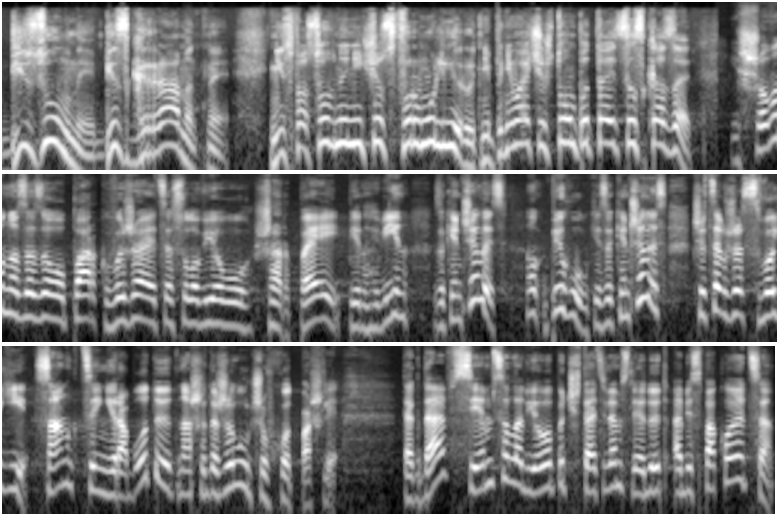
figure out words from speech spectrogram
Безумное, безграмотное, не способное ничего сформулировать, не понимающее, что он пытается сказать. І що воно за зоопарк ввижається Соловйову? Шарпей, пінгвін. Закінчились? Ну, пігулки закінчились? Чи це вже свої санкции не работают, наши даже лучше в ход пошли? Тогда всем Соловьева-почитателям следует обеспокоиться.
